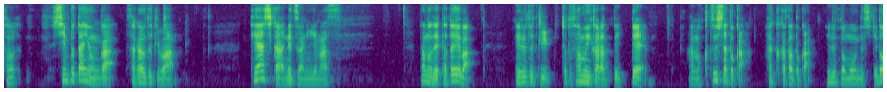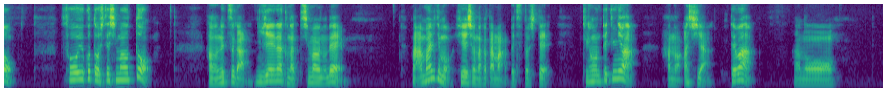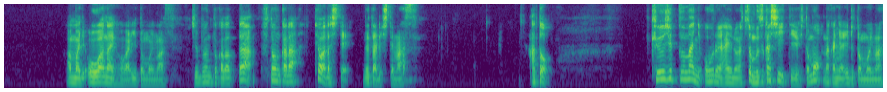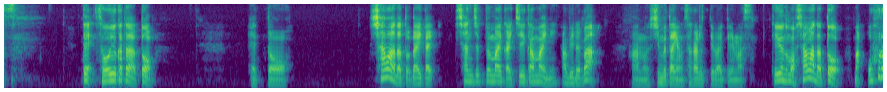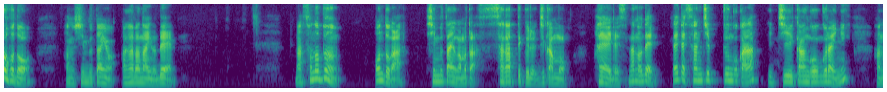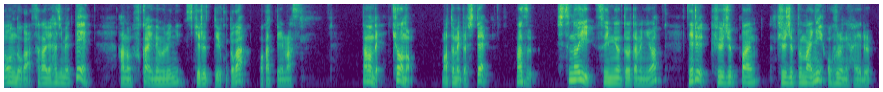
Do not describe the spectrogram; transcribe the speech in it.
その、深部体温が下がるときは、手足から熱が逃げます。なので、例えば、寝るとき、ちょっと寒いからって言って、あの、靴下とか履く方とかいると思うんですけど、そういうことをしてしまうと、あの、熱が逃げれなくなってしまうので、まあ、あまりにも冷え性な方は別として、基本的には、あの、足や手は、あのあんまり覆わない方がいいと思います。自分とかだったら、布団から手は出して寝たりしてます。あと、90分前にお風呂に入るのがちょっと難しいっていう人も中にはいると思います。で、そういう方だと、えっと、シャワーだとだいたい30分前か1時間前に浴びれば、あの、深部体温下がるって言われています。っていうのも、シャワーだと、まあ、お風呂ほど、あの、深部体温上がらないので、まあ、その分、温度が、深部体温がまた下がってくる時間も早いです。なので、だいたい30分後から1時間後ぐらいに、あの、温度が下がり始めて、あの、深い眠りにつけるっていうことが分かっています。なので、今日のまとめとして、まず、質のいい睡眠をとるためには、寝る90分 ,90 分前にお風呂に入る。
